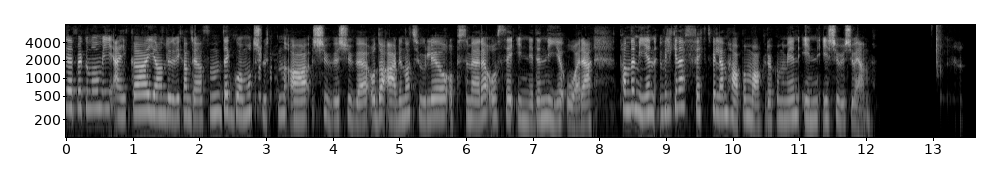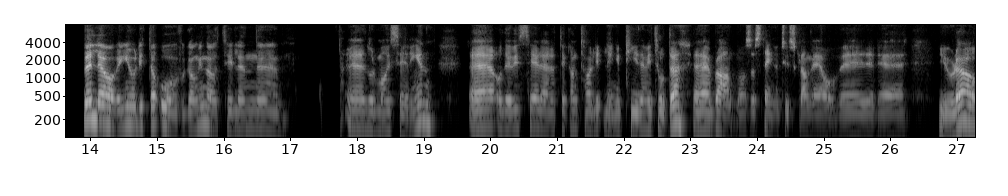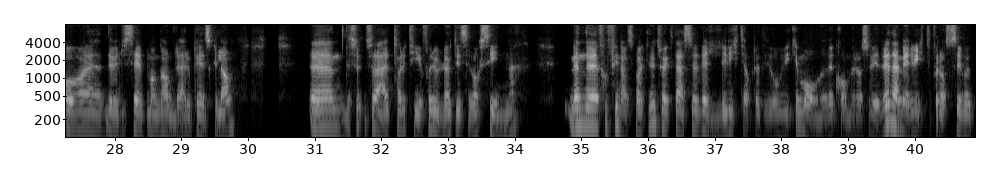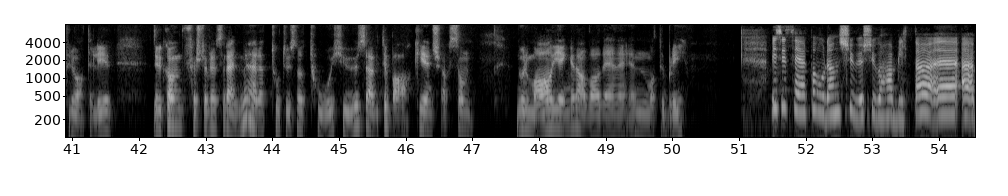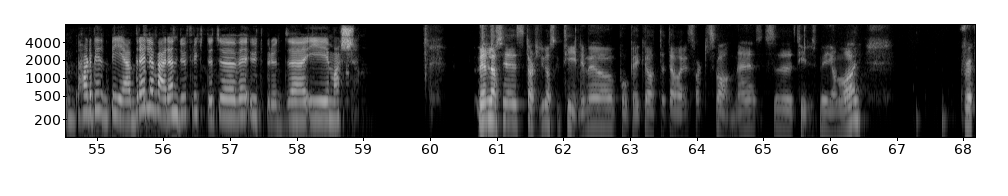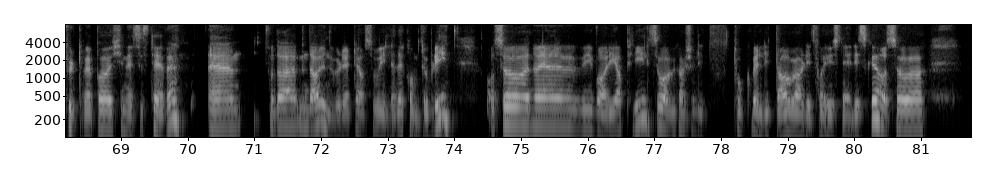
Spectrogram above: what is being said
Sjeføkonom i Eika, Jan Ludvig Andreassen. Det går mot slutten av 2020, og da er det naturlig å oppsummere og se inn i det nye året. Pandemien, hvilken effekt vil den ha på makroøkonomien inn i 2021? Vel, Det avhenger jo litt av overgangen da, til den eh, normaliseringen. Eh, og det vi ser er at det kan ta litt lengre tid enn vi trodde. Eh, Bl.a. nå så stenger Tyskland ned over eh, jula, og eh, det vil se mange andre europeiske land. Eh, det, så det tar tid å få rulla ut disse vaksinene. Men eh, for finansmarkedet tror jeg ikke det er så veldig viktig akkurat hvilke måneder det kommer osv. Det er mer viktig for oss i vårt private liv. Det vi kan først og fremst regne med, er at 2022 så er vi tilbake i en slags sånn normal gjenge, da, hva det enn måtte bli. Hvis vi ser på hvordan 2020 har blitt, da, eh, har det blitt bedre eller verre enn du fryktet eh, ved utbruddet i mars? Vel, altså Jeg startet ganske tidlig med å påpeke at dette var en svart svane så tidlig som i januar. For jeg fulgte med på kinesisk TV. Eh, da, men da undervurderte jeg også hvor ille det kom til å bli. Og så når jeg, vi var i april, så var vi kanskje litt, tok vel litt av og var litt for hysteriske. Og så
